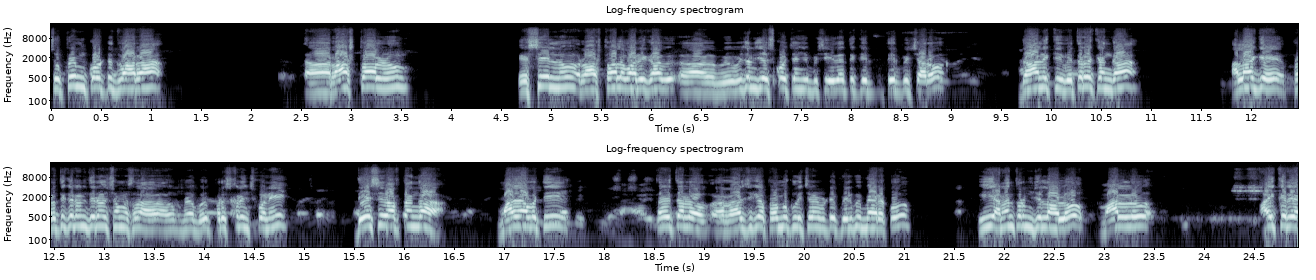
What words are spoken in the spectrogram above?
సుప్రీంకోర్టు ద్వారా రాష్ట్రాలను ఎస్సీలను రాష్ట్రాల వారీగా విభజన చేసుకోవచ్చు అని చెప్పేసి ఏదైతే తీర్పిచ్చారో దానికి వ్యతిరేకంగా అలాగే ప్రతిఘటన దినోత్సవం పురస్కరించుకొని దేశవ్యాప్తంగా మాయావతి తదితరులు రాజకీయ ప్రముఖులు ఇచ్చినటువంటి పిలుపు మేరకు ఈ అనంతపురం జిల్లాలో మాలలు ఐక్య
